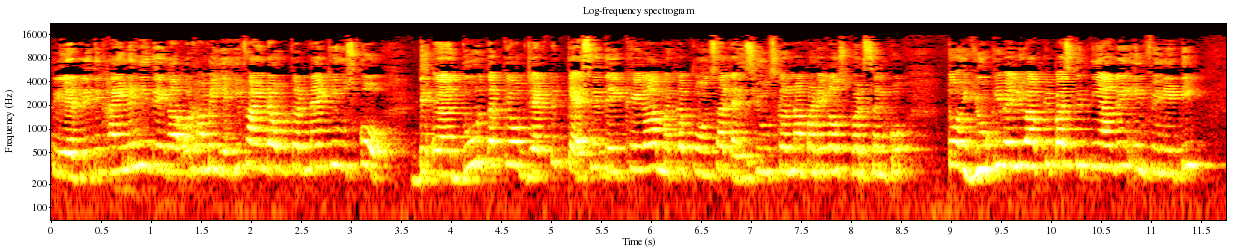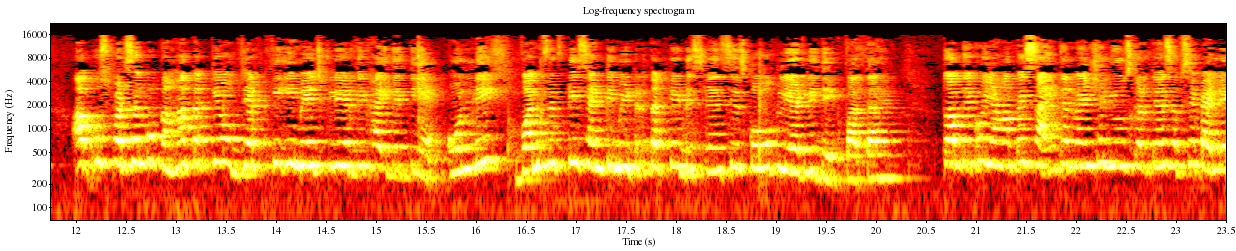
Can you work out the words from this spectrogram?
क्लियरली दिखाई नहीं देगा और हमें यही फाइंड आउट करना है कि उसको दूर तक के ऑब्जेक्ट कैसे देखेगा मतलब कौन सा लेंस यूज़ करना पड़ेगा उस पर्सन को। तो यू की वैल्यू आपके पास कितनी आ गई? इन्फिनिटी। अब उस पर्सन को कहाँ तक के ऑब्जेक्ट की इमेज क्लियर दिखाई देती है? ओनली 150 सेंटीमीटर तक के डिस्टेंसेस को वो क्लियरली देख पाता है। तो अब देखो यहाँ पे साइन कन्वेंशन यूज़ करते हैं सबसे पहले।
